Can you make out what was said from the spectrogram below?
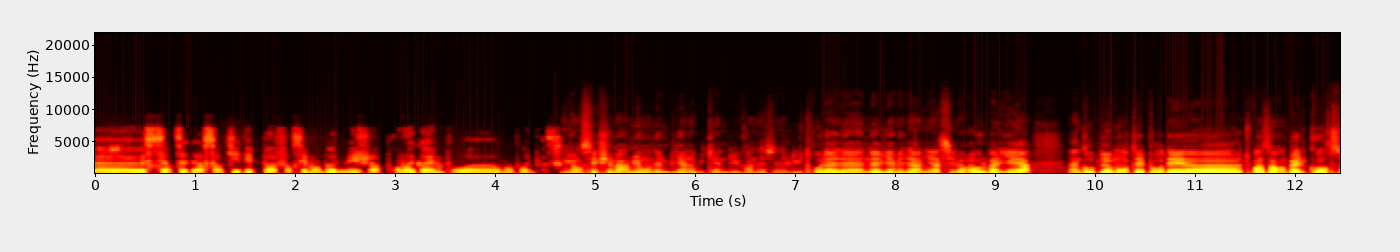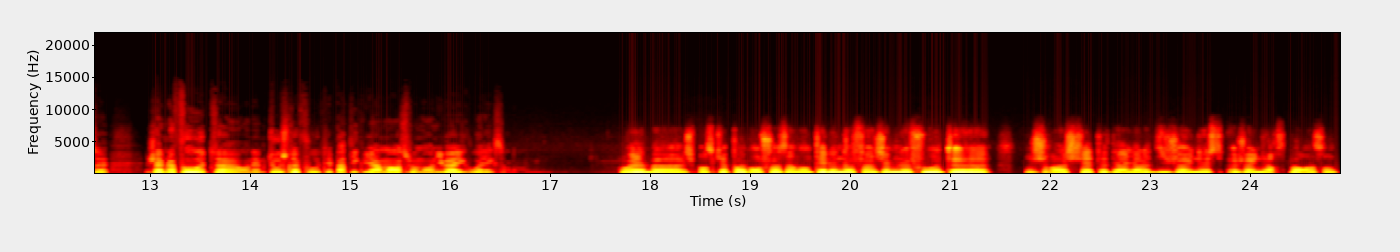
Euh, mmh. Certes, sa dernière sortie n'était pas forcément bonne, mais je la reprendrai quand même pour au moins pour une place. Et on sait que chez Marmion, on aime bien le week-end du Grand National du Trot. La neuvième et dernière, c'est le Raoul Balière, un groupe de montée pour des trois ans, belle course. J'aime le foot, on aime tous le foot, et particulièrement en ce moment. On y va avec vous, Alexandre. Oui, bah, je pense qu'il n'y a pas grand-chose à inventer. Le 9, hein, j'aime le foot. Euh, je rachète derrière le 10 Joiner, Joiner Sport, hein, son,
